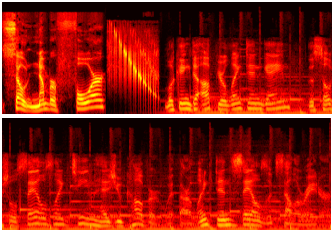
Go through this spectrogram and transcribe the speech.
So, number four. Looking to up your LinkedIn game? The Social Sales Link team has you covered with our LinkedIn Sales Accelerator,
